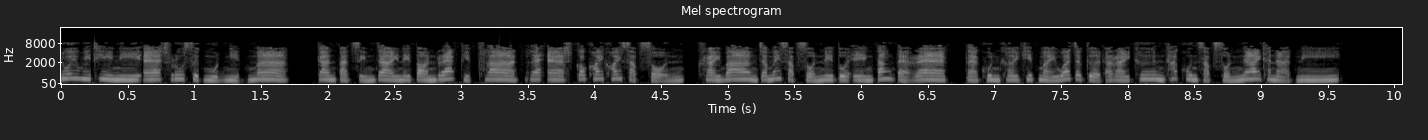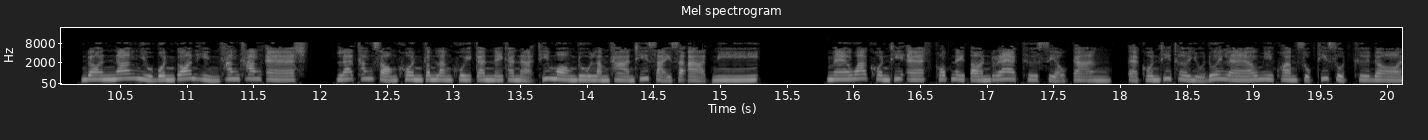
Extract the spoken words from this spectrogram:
ด้วยวิธีนี้แอชรู้สึกหงุดหงิดมาก การตัดสินใจในตอนแรกผิดพลาด และแอชก็ค่อยๆสับสน ใครบ้างจะไม่สับสนในตัวเองตั้งแต่แรก แต่คุณเคยคิดไหมว่าจะเกิดอะไรขึ้น ถ้าคุณสับสนง่ายขนาดนี้ดอนนั่งอยู่บนก้อนหินข้างๆแอชและทั้งสองคนกำลังคุยกันในขณะที่มองดูลำธารที่ใสสะอาดนี้ แม้ว่าคนที่แอชพบในตอนแรกคือเสี่ยวกัง แต่คนที่เธออยู่ด้วยแล้วมีความสุขที่สุดคือดอน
